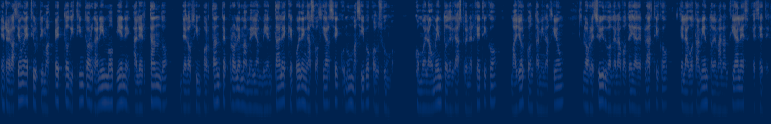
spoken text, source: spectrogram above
En relación a este último aspecto, distintos organismos vienen alertando de los importantes problemas medioambientales que pueden asociarse con un masivo consumo, como el aumento del gasto energético, mayor contaminación, los residuos de la botella de plástico, el agotamiento de manantiales, etc.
